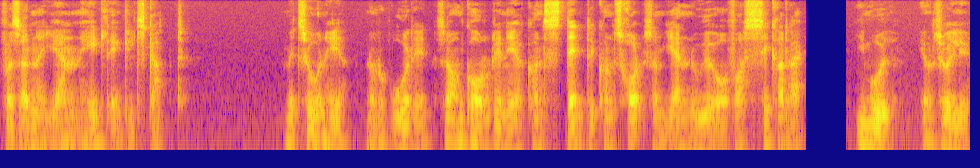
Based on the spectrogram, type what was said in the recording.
for sådan er hjernen helt enkelt skabt. Metoden her, når du bruger den, så omgår du den her konstante kontrol, som hjernen udøver for at sikre dig imod eventuelle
